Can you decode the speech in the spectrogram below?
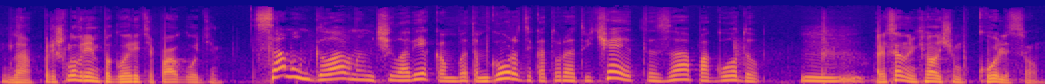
да, пришло время поговорить о погоде. Самым главным человеком в этом городе, который отвечает за погоду. Александром Михайловичем Колесовым.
